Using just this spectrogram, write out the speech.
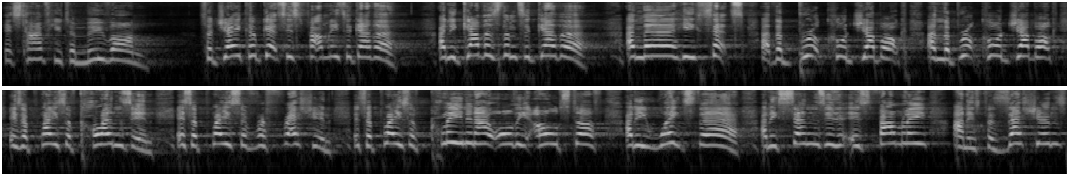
it's time for you to move on. So Jacob gets his family together and he gathers them together and there he sits at the brook called Jabbok. And the brook called Jabbok is a place of cleansing, it's a place of refreshing, it's a place of cleaning out all the old stuff. And he waits there and he sends his family and his possessions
